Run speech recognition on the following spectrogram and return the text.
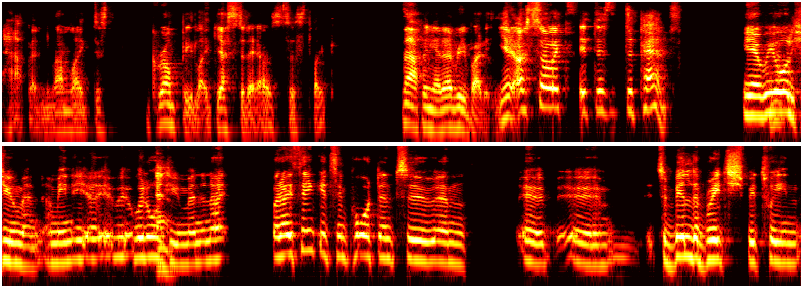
happen. I'm like just grumpy. Like yesterday, I was just like snapping at everybody. You know, so it it just depends. Yeah, we're all human. I mean, we're all yeah. human, and I. But I think it's important to um, uh, um, to build a bridge between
